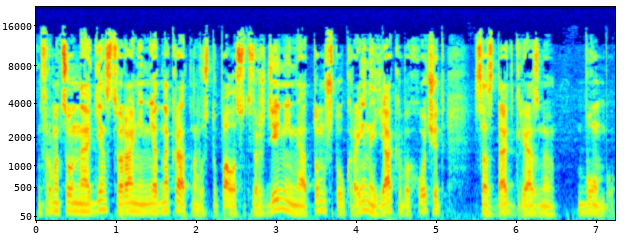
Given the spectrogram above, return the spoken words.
Информационное агентство ранее неоднократно выступало с утверждениями о том, что Украина якобы хочет создать грязную бомбу.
